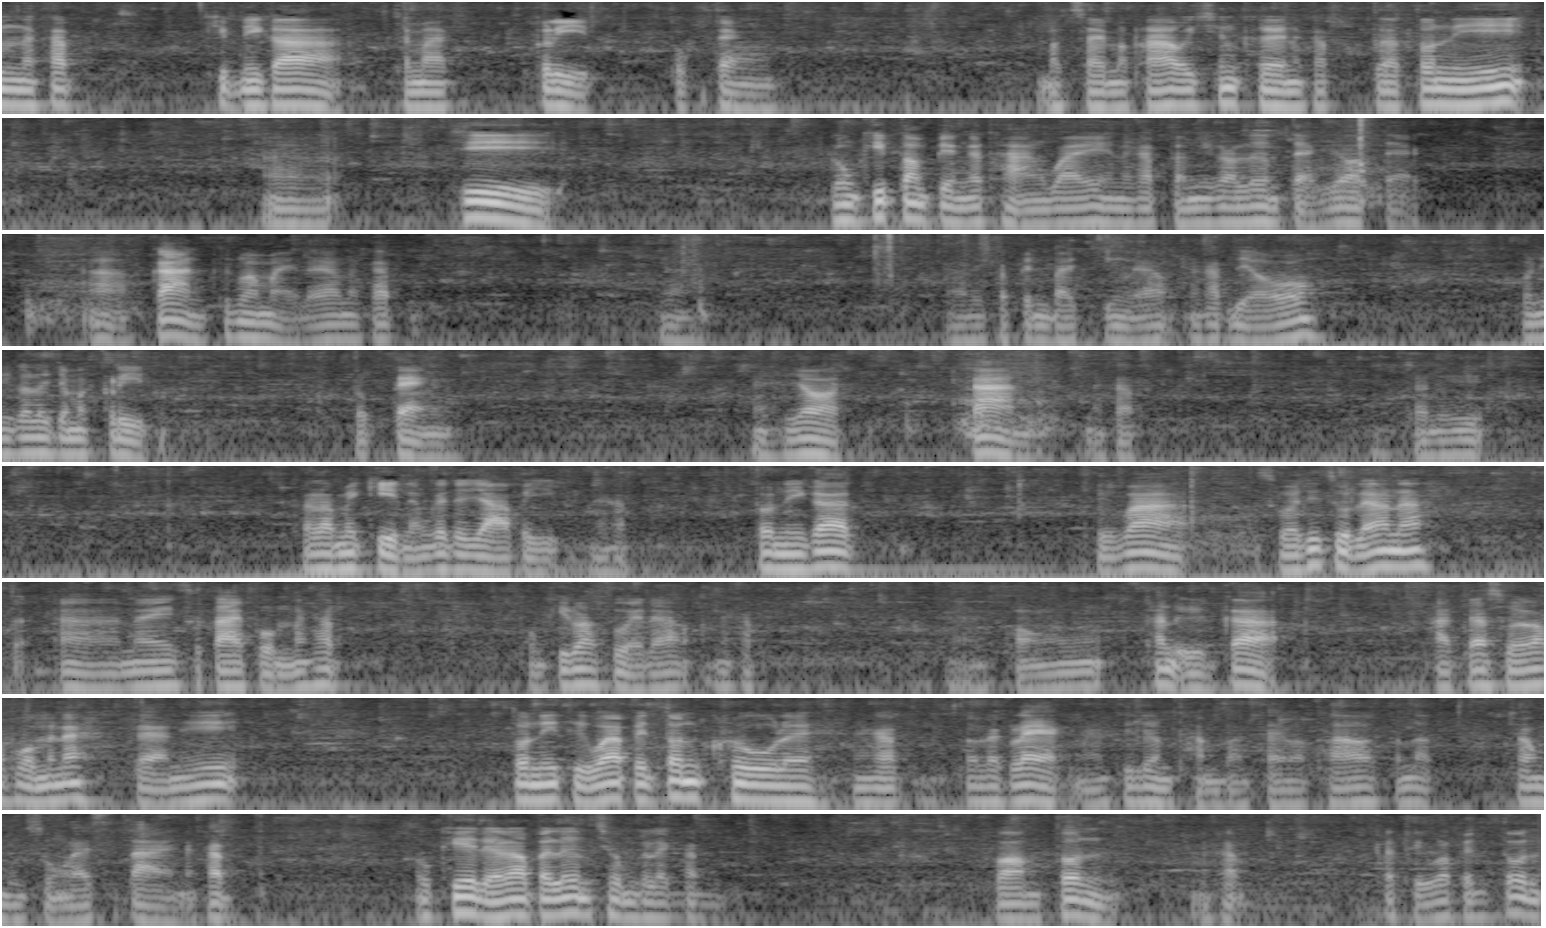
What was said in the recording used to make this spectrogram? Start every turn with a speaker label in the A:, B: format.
A: มนะครับ คลิปนี้ก็จะมากรีดตกแต่งบัดใส่มะพร้าวอีกเช่นเคยนะครับแต่ต้นนี้ที่ลงคลิปตอนเปลี่ยนกระถางไว้นะครับ ตอนนี้ก็เริ่มแตกยอดแตกก้านขึ้นมาใหม่แล้วนะครับนะอันนี้ก็เป็นใบจริงแล้วนะครับ เดี๋ยว วันนี้ก็เลยจะมากรีดตกแต่งยอดก้านนะครับ ตอนนี้ถ้าเราไม่กรีดเนี่ยมันก็จะยาวไปอีกนะครับต้นนี้ก็ ถือว่าสวยที่สุดแล้วนะในสไตล์ผมนะครับ ผมคิดว่าสวยแล้วนะครับ ของท่านอื่นก็อาจจะสวยกว่าผมนะ แต่อันนี้ต้นนี้ถือว่าเป็นต้นครูเลยนะครับ ต้นแรกๆนะที่เริ่มทำบอนไซมะพร้าวสำหรับช่องบุญสูงไลฟ์สไตล์นะครับ โอเค เดี๋ยวเราไปเริ่มชมกันเลยครับ ฟอร์มต้น นะครับ ก็ถือว่าเป็นต้น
